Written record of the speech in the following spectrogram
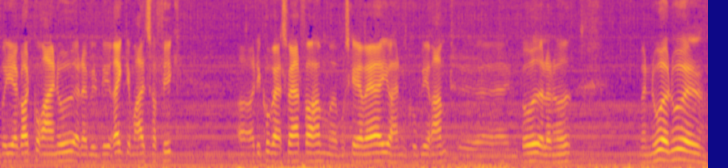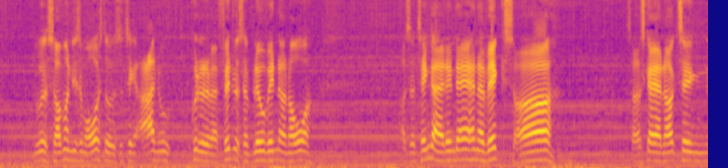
fordi jeg godt kunne regne ud, at der ville blive rigtig meget trafik. Og, det kunne være svært for ham øh, måske at være i, og han kunne blive ramt øh, af en båd eller noget. Men nu, er- nu, er- nu er sommeren ligesom overstået, så tænker jeg, ah, nu, nu kunne det da være fedt, hvis han blev vinteren over. Og så tænker jeg, at den dag han er væk, så, så skal jeg nok til en,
